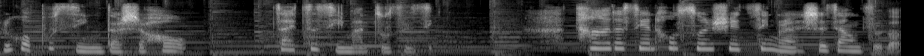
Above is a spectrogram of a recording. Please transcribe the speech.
如果不行的时候。在自己满足自己，他的先后顺序竟然是这样子的：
